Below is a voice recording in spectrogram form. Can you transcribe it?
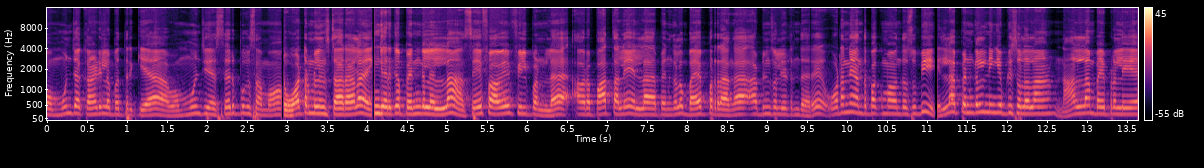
உன் மூஞ்ச கண்ணாடியில பார்த்துருக்கியா? உன் மூஞ்சி என் செருப்புக்கு சமம். வாட்டர்மெலன் ஸ்டாரால இங்க இருக்க பெண்கள் எல்லாம் சேஃபாவே ஃபீல் பண்ணல. அவரை பார்த்தாலே எல்லா பெண்களும் பயப்படுறாங்க அப்படின்னு சொல்லிட்டு இருந்தாரு. உடனே அந்த பக்கமா வந்த சுபி எல்லா பெண்களும் நீங்க எப்படி சொல்லலாம்? நான்லாம் பயப்படலையே.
